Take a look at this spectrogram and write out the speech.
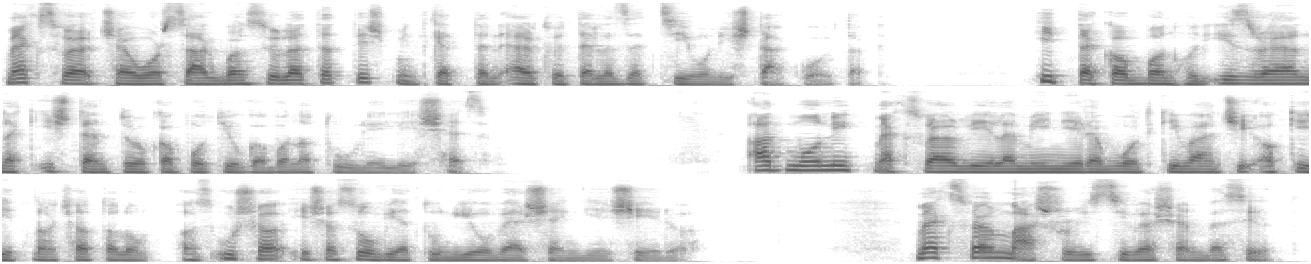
Maxwell Csehországban született, és mindketten elkötelezett cionisták voltak. Hittek abban, hogy Izraelnek Istentől kapott joga van a túléléshez. Admoni Maxwell véleményére volt kíváncsi a két nagyhatalom, az USA és a Szovjetunió versengéséről. Maxwell másról is szívesen beszélt.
